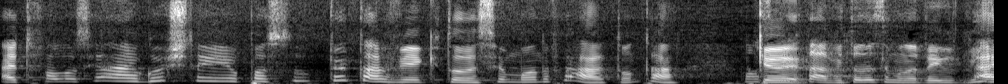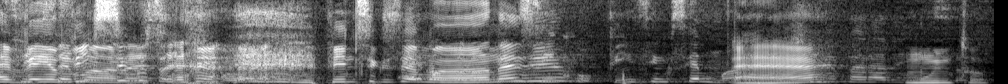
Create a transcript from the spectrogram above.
Aí tu falou assim: ah, eu gostei, eu posso tentar vir aqui toda semana. Eu falei, ah, então tá. Porque... Porque- Tava, toda semana veio 25 aí veio 25 semanas. semanas. 25 semanas e. 25, 25 semanas. não É, tinha reparado nisso. muito.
